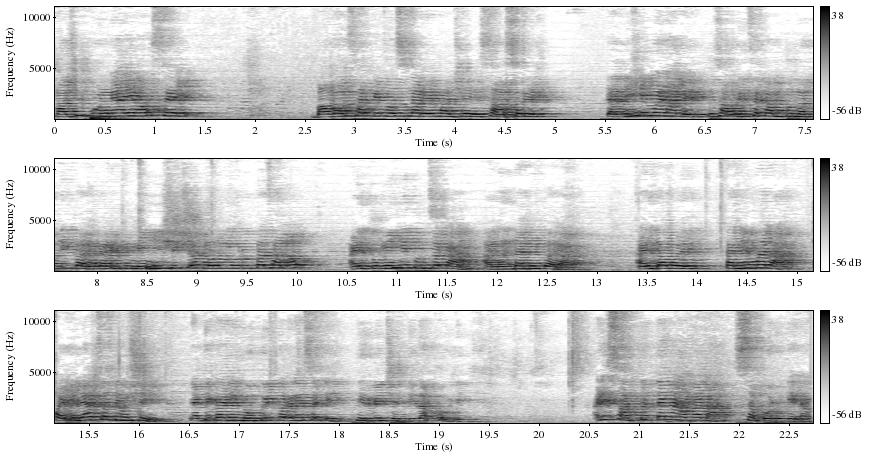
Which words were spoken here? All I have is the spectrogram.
माझी पुण्याई असेल बाबांसारखे नसणारे माझे सासरे त्यांनीही म्हणाले तुझं आवडीचं काम तू नक्की कर कारण की मीही शिक्षक म्हणून निवृत्त झालो आणि तुम्हीही तुमचं काम आनंदाने करा. आणि त्यामुळे त्यांनी मला पहिल्याच दिवशी या ठिकाणी नोकरी करण्यासाठी हिरवी झेंडी दाखवली. आणि सातत्याने आम्हाला सपोर्ट केला.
